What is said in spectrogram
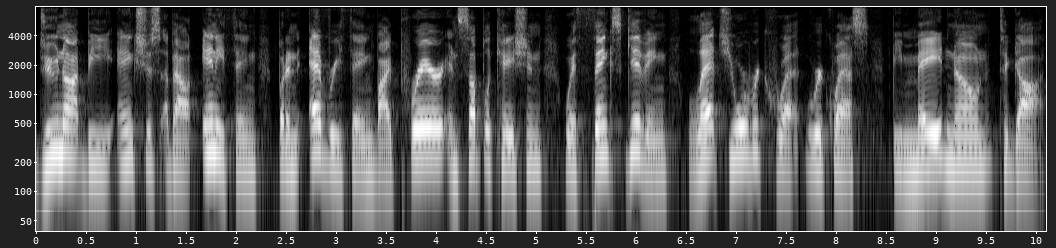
Do not be anxious about anything, but in everything, by prayer and supplication, with thanksgiving, let your requests be made known to God.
